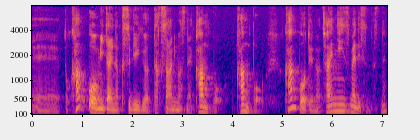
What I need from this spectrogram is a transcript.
えーと、漢方みたいな薬がたくさんありますね。漢方。漢方。漢方というのは Chinese medicine ですね。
